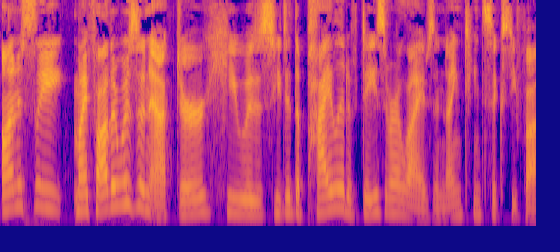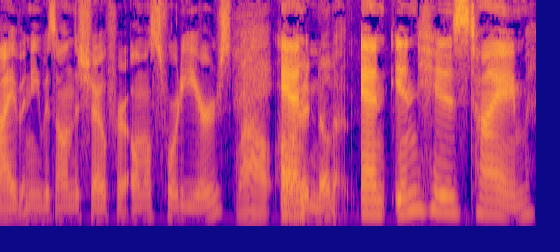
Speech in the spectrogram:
honestly, my father was an actor. He was he did the pilot of Days of Our Lives in 1965, and he was on the show for almost 40 years. Wow. Oh, I didn't know that. And in his time,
